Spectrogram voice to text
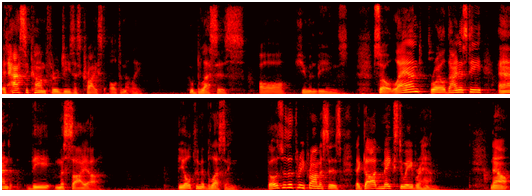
it has to come through Jesus Christ ultimately, who blesses all human beings. So, land, royal dynasty, and the Messiah, the ultimate blessing. Those are the three promises that God makes to Abraham. Now,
